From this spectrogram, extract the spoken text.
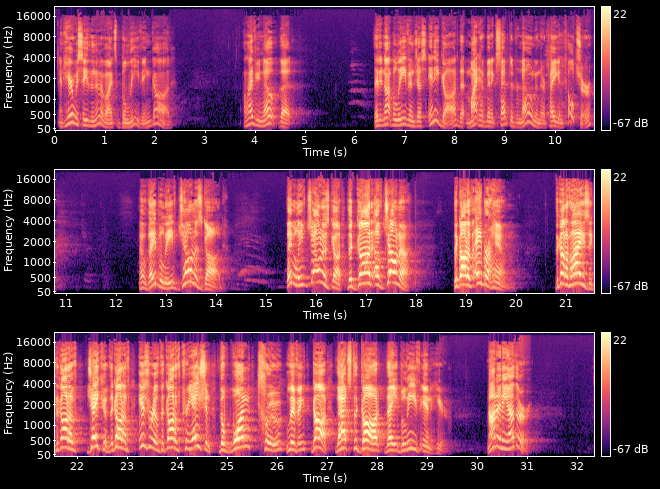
And here we see the Ninevites believing God. I'll have you note that they did not believe in just any God that might have been accepted or known in their pagan culture. No, they believed Jonah's God. They believe Jonah's God, the God of Jonah the God of Abraham, the God of Isaac, the God of Jacob, the God of Israel, the God of creation, the one true living God. That's the God they believe in here, not any other.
